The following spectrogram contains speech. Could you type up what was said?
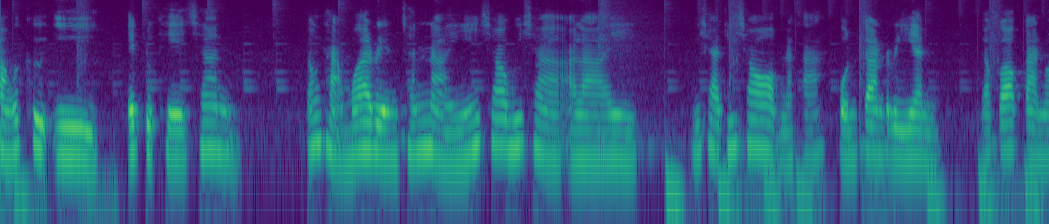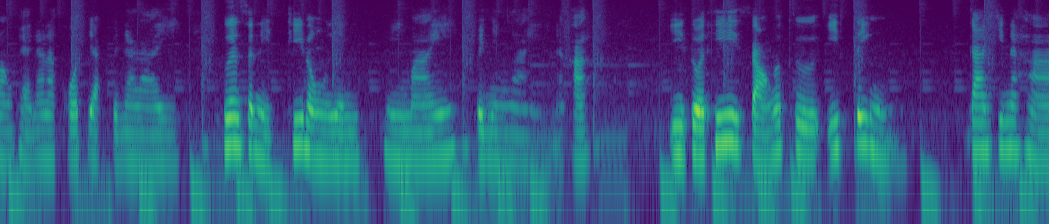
2 ก็คือ E education ต้องถามว่าเรียนชั้นไหนชอบวิชาอะไร วิชาที่ชอบนะคะ ผลการเรียน แล้วก็การวางแผนอนาคตอยากเป็นอะไร เพื่อนสนิทที่โรงเรียนมีไหมเป็นยังไงนะคะอีตัวที่ 2 ก็คือ eating การกินอาหา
